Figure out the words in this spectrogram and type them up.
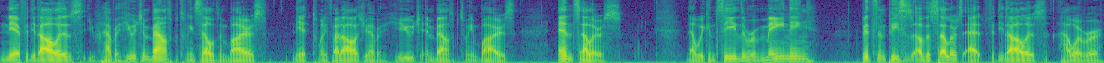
near $50, you have a huge imbalance between sellers and buyers. Near $25, you have a huge imbalance between buyers and sellers. Now we can see the remaining bits and pieces of the sellers at $50. However,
